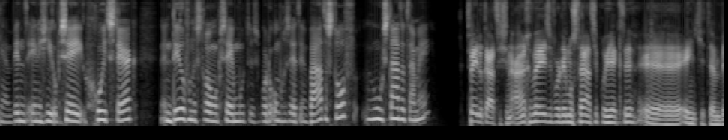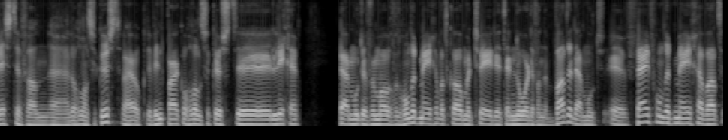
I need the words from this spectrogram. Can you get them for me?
Ja, windenergie op zee groeit sterk. Een deel van de stroom op zee moet dus worden omgezet in waterstof. Hoe staat het daarmee? Twee locaties zijn aangewezen voor demonstratieprojecten. Uh, eentje ten westen van uh, de Hollandse kust, waar ook de windparken Hollandse kust uh, liggen. Daar moet een vermogen van 100 megawatt komen. Tweede ten noorden van de Wadden, daar moet 500 megawatt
